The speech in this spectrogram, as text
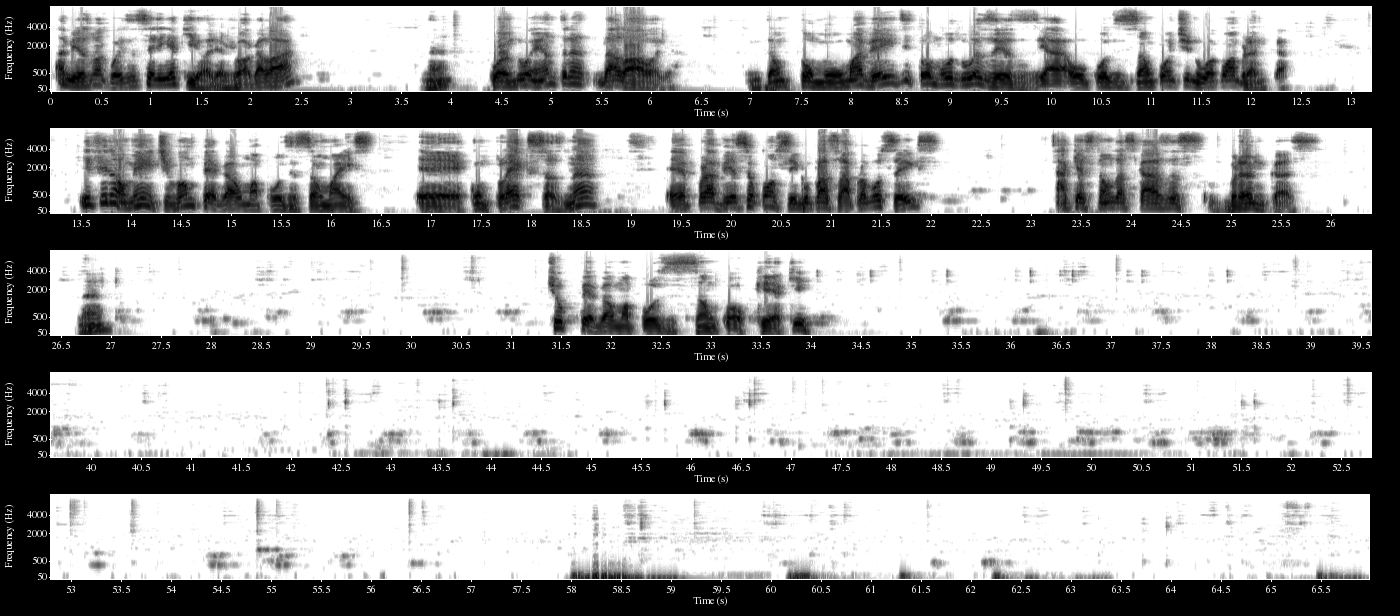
A mesma coisa seria aqui, olha, joga lá, né? Quando entra, dá lá, olha. Então tomou uma vez e tomou duas vezes, e a oposição continua com a branca. E finalmente, vamos pegar uma posição mais é, complexa, né? É, para ver se eu consigo passar para vocês a questão das casas brancas, né? Deixa eu pegar uma posição qualquer aqui.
